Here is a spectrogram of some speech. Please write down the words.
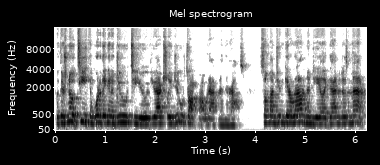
but there's no teeth. And what are they going to do to you if you actually do talk about what happened in their house? Sometimes you can get around an NDA like that and it doesn't matter.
